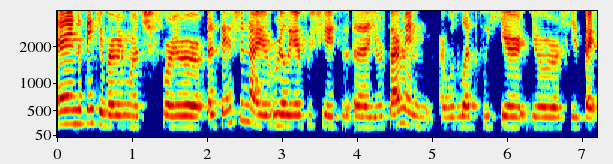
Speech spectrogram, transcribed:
And thank you very much for your attention. I really appreciate uh, your time and I would love to hear your feedback.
